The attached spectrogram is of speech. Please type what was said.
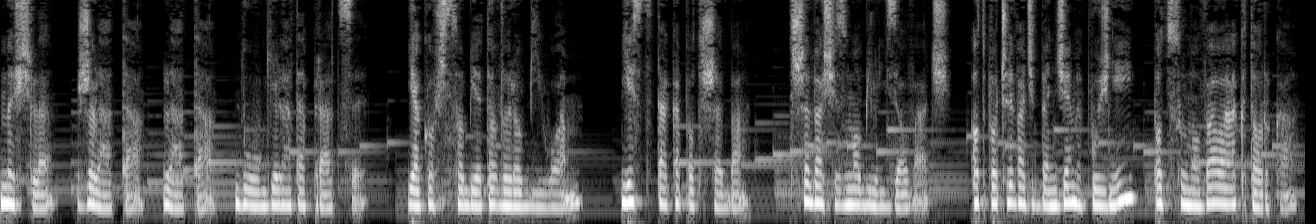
Myślę, że lata, lata, długie lata pracy. Jakoś sobie to wyrobiłam. Jest taka potrzeba. Trzeba się zmobilizować, odpoczywać będziemy później, podsumowała aktorka.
